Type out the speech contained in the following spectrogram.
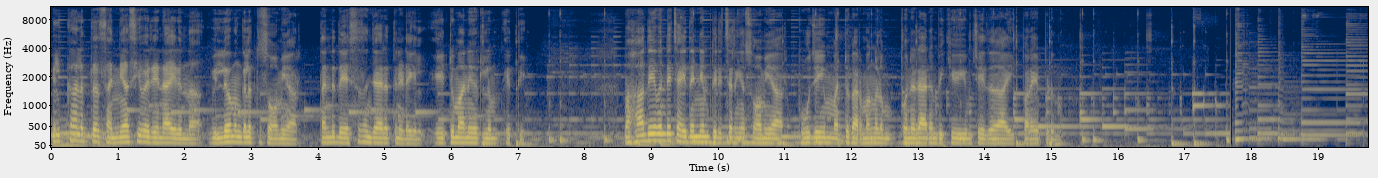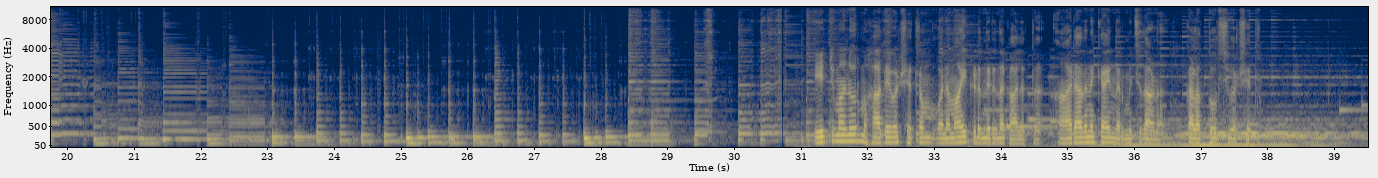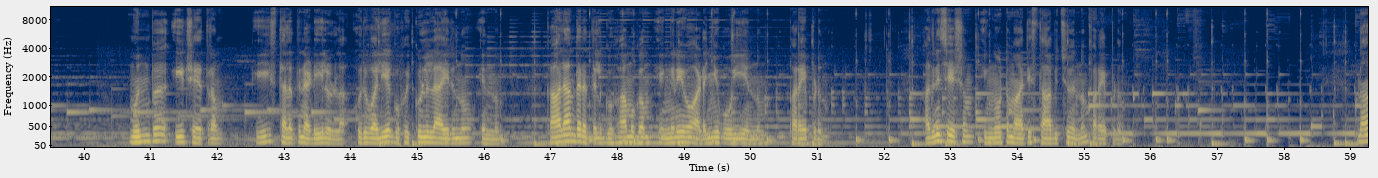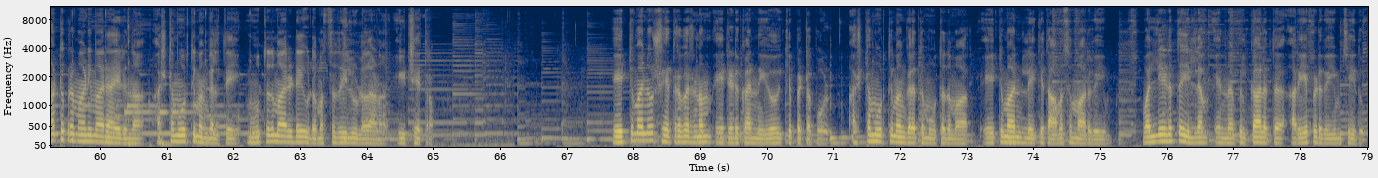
പിൽക്കാലത്ത് സന്യാസി വര്യനായിരുന്ന വില്ലോമംഗലത്ത് സ്വാമിയാർ തന്റെ ദേശസഞ്ചാരത്തിനിടയിൽ ഏറ്റുമാനൂരിലും എത്തി. മഹാദേവന്റെ ചൈതന്യം തിരിച്ചറിഞ്ഞ സ്വാമിയാർ പൂജയും മറ്റു കർമ്മങ്ങളും പുനരാരംഭിക്കുകയും ചെയ്തതായി പറയപ്പെടുന്നു. ഏറ്റുമാനൂർ മഹാദേവ ക്ഷേത്രം വനമായി കിടന്നിരുന്ന കാലത്ത് ആരാധനയ്ക്കായി നിർമ്മിച്ചതാണ് കളത്തൂർ ശിവക്ഷേത്രം. മുൻപ് ഈ ക്ഷേത്രം ഈ സ്ഥലത്തിനടിയിലുള്ള ഒരു വലിയ ഗുഹയ്ക്കുള്ളിലായിരുന്നു എന്നും കാലാന്തരത്തിൽ ഗുഹാമുഖം എങ്ങനെയോ അടഞ്ഞുപോയി എന്നും പറയപ്പെടുന്നു. അതിനുശേഷം ഇങ്ങോട്ട് മാറ്റി സ്ഥാപിച്ചു എന്നും പറയപ്പെടുന്നു. നാട്ടുപ്രമാണിമാരായിരുന്ന അഷ്ടമൂർത്തി മംഗലത്തെ മൂത്തതുമാരുടെ ഉടമസ്ഥതയിലുള്ളതാണ് ഈ ക്ഷേത്രം. ഏറ്റുമാനൂർ ക്ഷേത്രഭരണം ഏറ്റെടുക്കാൻ നിയോഗിക്കപ്പെട്ടപ്പോൾ അഷ്ടമൂർത്തി മംഗലത്തെ മൂത്തതുമാർ ഏറ്റുമാനൂരിലേക്ക് താമസം മാറുകയും വല്യേടത്ത് ഇല്ലം എന്ന് പിൽക്കാലത്ത് അറിയപ്പെടുകയും ചെയ്തു.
